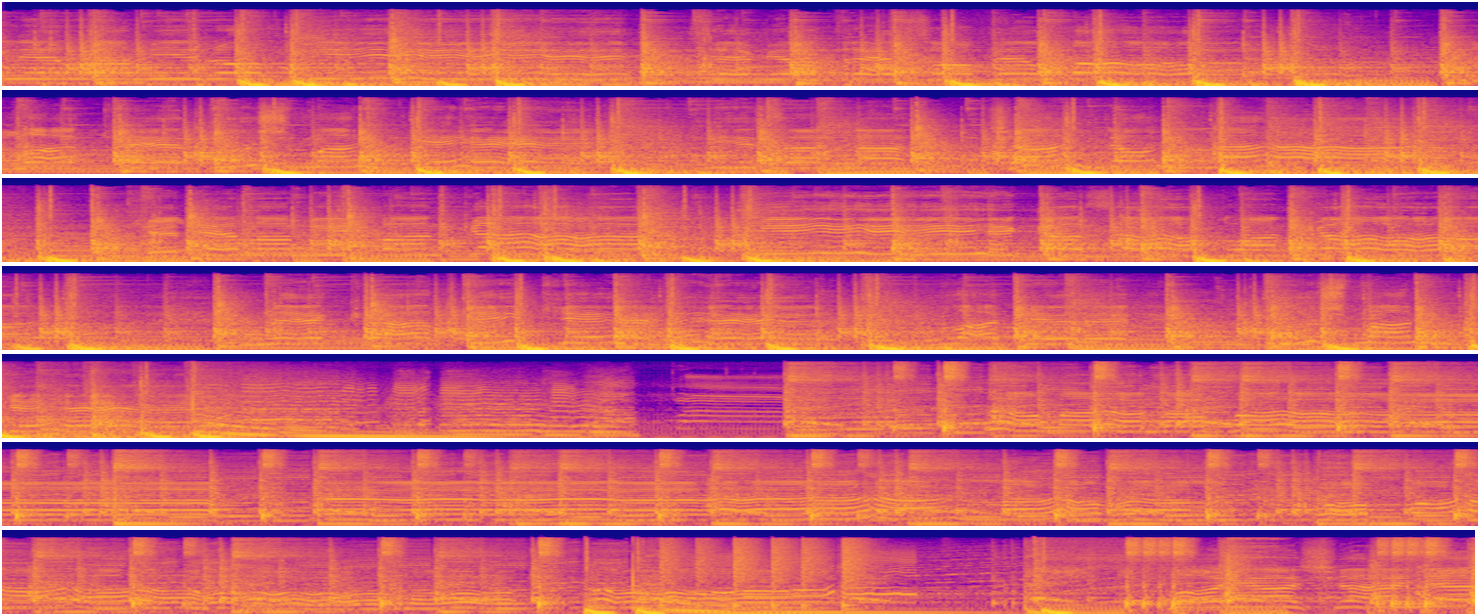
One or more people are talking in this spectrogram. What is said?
Ele é o amigo, se me otrezou, meu Yeah.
